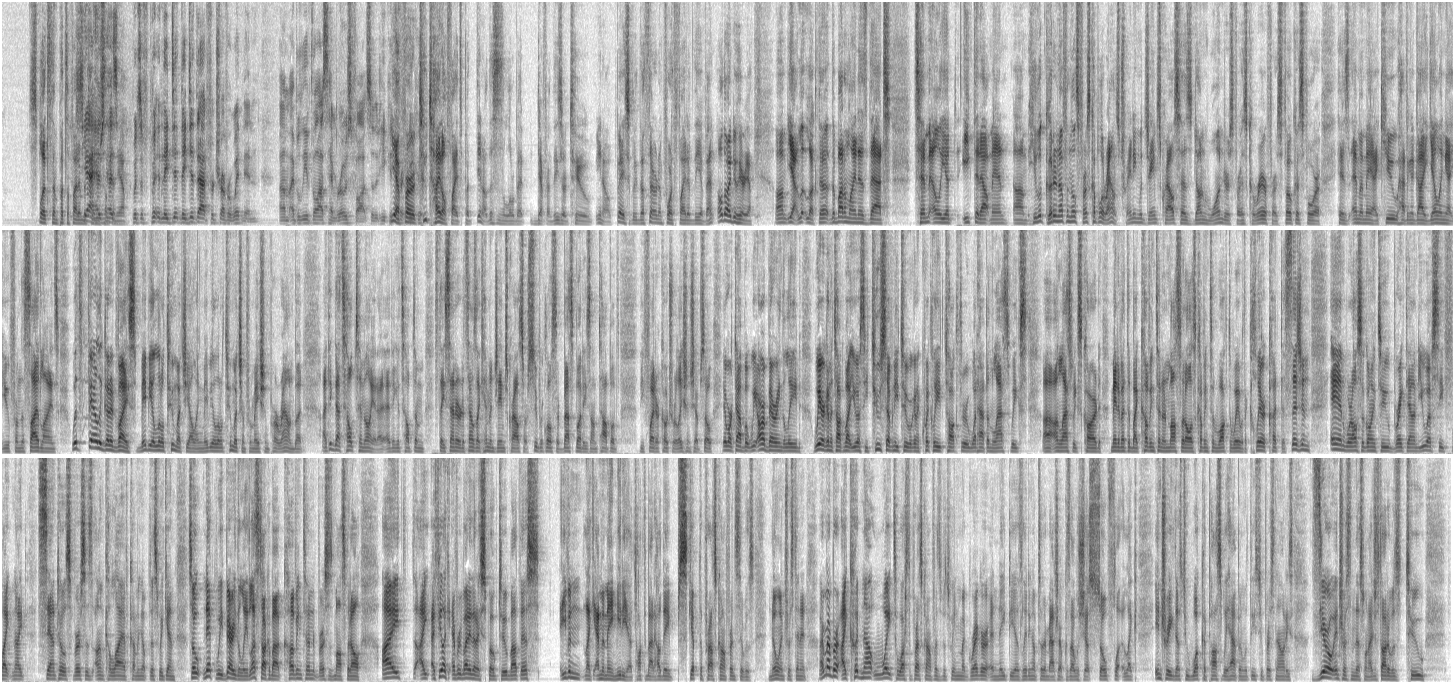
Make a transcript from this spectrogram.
Splits them, puts a fight in between yeah, or has, something. has yeah. puts a put, and they did they did that for Trevor Wittman. Um, I believe the last time Rose fought, so that he could Yeah, for could- two title fights, but you know, this is a little bit different. These are two, you know, basically the third and fourth fight of the event. Although I do hear you. Um, yeah, look, look, the the bottom line is that Tim Elliott eked it out, man. Um, he looked good enough in those first couple of rounds. Training with James Krause has done wonders for his career, for his focus, for his MMA IQ. Having a guy yelling at you from the sidelines with fairly good advice, maybe a little too much yelling, maybe a little too much information per round, but I think that's helped Tim Elliott. I, I think it's helped him stay centered. It sounds like him and James Krause are super close. They're best buddies on top of the fighter coach relationship. So it worked out, but we are bearing the lead. We are going to talk about UFC 272. We're going to quickly talk through what happened last week's uh, on last week's card, main evented by Covington and Masvidal as Covington walked away with a clear cut decision. And we're also going to break down UFC Fight Night Santos versus Ankalaev coming up this weekend. So, Nick, we buried the lead. Let's talk about Covington versus Masvidal. I, I I feel like everybody that I spoke to about this, even like MMA media, talked about how they skipped the press conference. There was no interest in it. I remember I could not wait to watch the press conference between McGregor and Nate Diaz leading up to their matchup because I was just so fl- like intrigued as to what could possibly happen with these two personalities. Zero interest in this one. I just thought it was too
